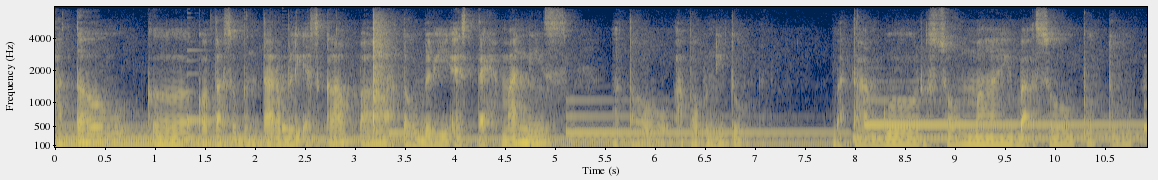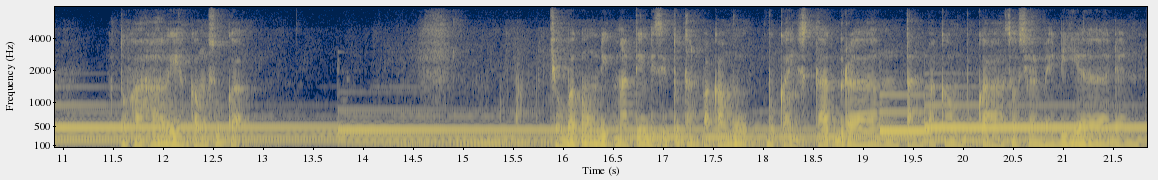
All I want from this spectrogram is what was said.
atau kota sebentar beli es kelapa atau beli es teh manis atau apa pun itu. Batagor, somai, bakso, putu atau hal-hal yang kamu suka. Coba kamu nikmatin di situ tanpa kamu buka Instagram, tanpa kamu buka sosial media dan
